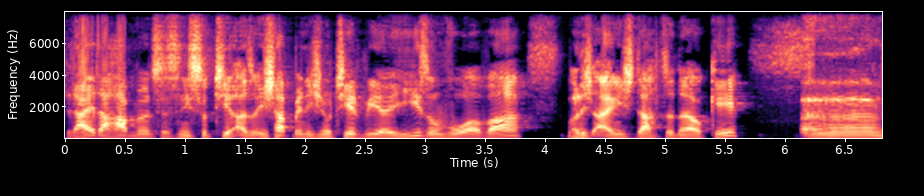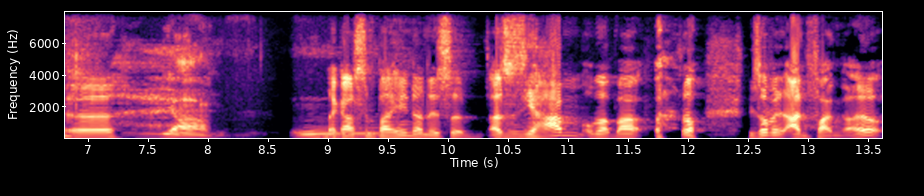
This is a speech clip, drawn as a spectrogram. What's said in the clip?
Leider haben wir uns jetzt nicht sortiert, also ich habe mir nicht notiert, wie er hieß und wo er war, weil ich eigentlich dachte, na okay, Äh, äh, ja. da gab es ein paar Hindernisse. Also sie haben, um mal, wie sollen wir denn anfangen? Also,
